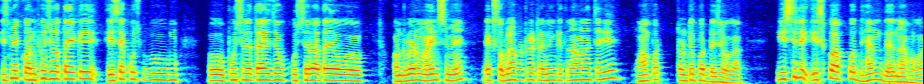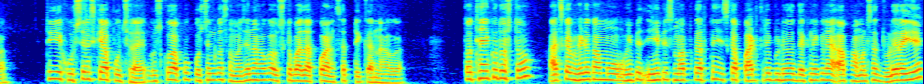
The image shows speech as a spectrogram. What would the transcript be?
इसमें कन्फ्यूज़ होता है कि ऐसा कुछ पूछ लेता है, जब क्वेश्चन आता है, वो अंडरग्राउंड माइंस में, एक सबिल ऑपरेटर का ट्रेनिंग कितना होना चाहिए? वहाँ पर ट्वेंटी फोर डेज़ होगा। इसीलिए इसको आपको ध्यान देना होगा। ठीक है क्वेश्चन क्या पूछ रहा है, उसको आपको क्वेश्चन को समझना होगा, उसके बाद आपको आंसर टिक करना होगा। तो थैंक यू दोस्तों, आज का वीडियो का हम वहीं पे, यहीं पे समाप्त करते हैं। इसका पार्ट थ्री वीडियो देखने के लिए आप हमारे साथ जुड़े रहिए।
